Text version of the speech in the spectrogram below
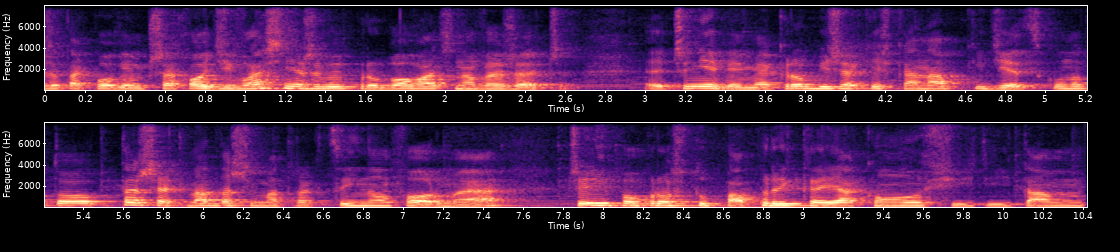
że tak powiem, przechodzi właśnie, żeby próbować nowe rzeczy. E, Czy nie wiem, jak robisz jakieś kanapki dziecku, no to też jak nadasz im atrakcyjną formę, czyli po prostu paprykę jakąś i, i tam,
